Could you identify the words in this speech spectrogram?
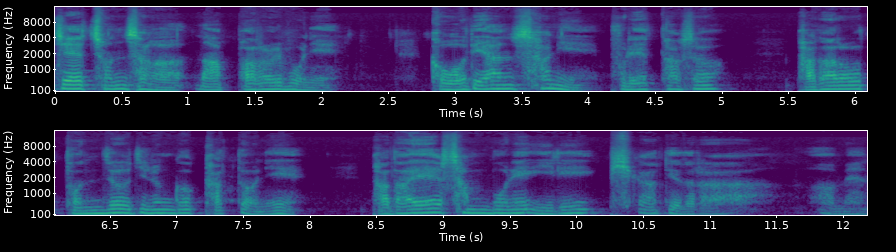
둘째 천사가 나팔을 보니 거대한 산이 불에 타서 바다로 던져지는 것 같더니 바다의 3분의 1이 피가 되더라. 아멘.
